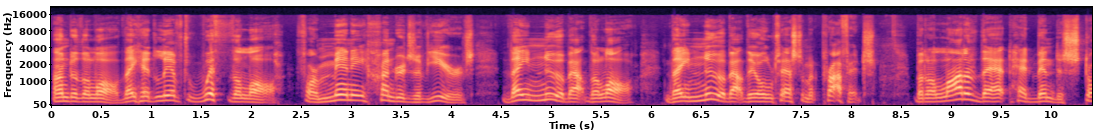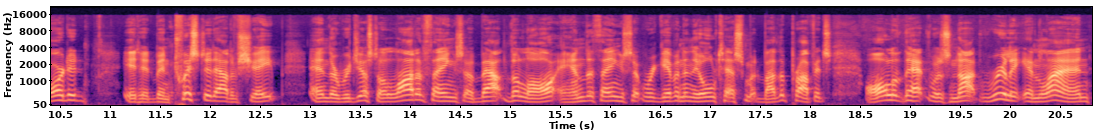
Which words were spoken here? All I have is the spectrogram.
under the law. They had lived with the law for many hundreds of years. They knew about the law. They knew about the Old Testament prophets. But a lot of that had been distorted it had been twisted out of shape, and there were just a lot of things about the law and the things that were given in the Old Testament by the prophets. All of that was not really in line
